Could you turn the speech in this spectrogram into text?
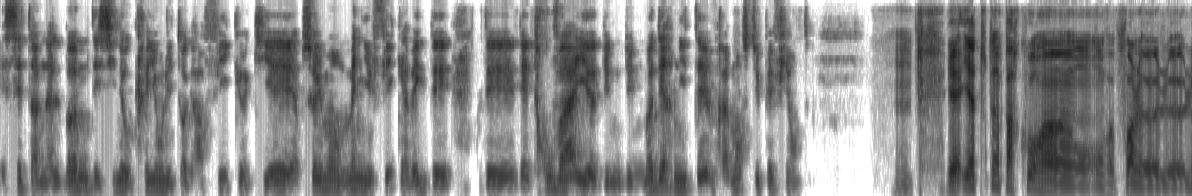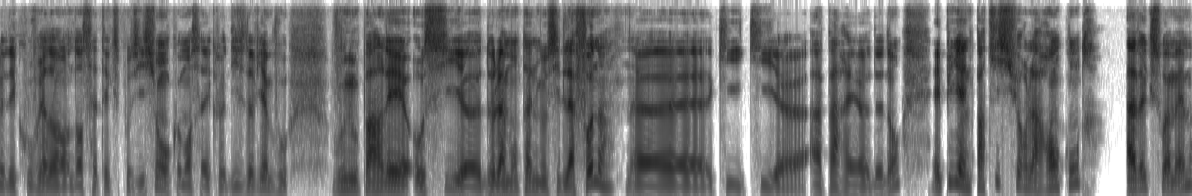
Et c'est un album dessiné au crayon lithographique qui est absolument magnifique avec des trouvailles d'une modernité vraiment stupéfiante. Mmh. Il y, a, tout un parcours, hein, on, va pouvoir le, découvrir dans, cette exposition. On commence avec le 19e. Vous, vous nous parlez aussi euh, de la montagne, mais aussi de la faune euh, qui, euh, apparaît dedans. Et puis il y a une partie sur la rencontre avec soi-même,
